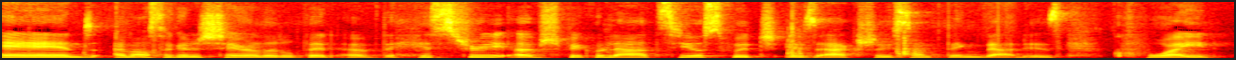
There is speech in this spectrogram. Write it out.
And I'm also going to share a little bit of the history of Spekulatius, which is actually something that is quite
